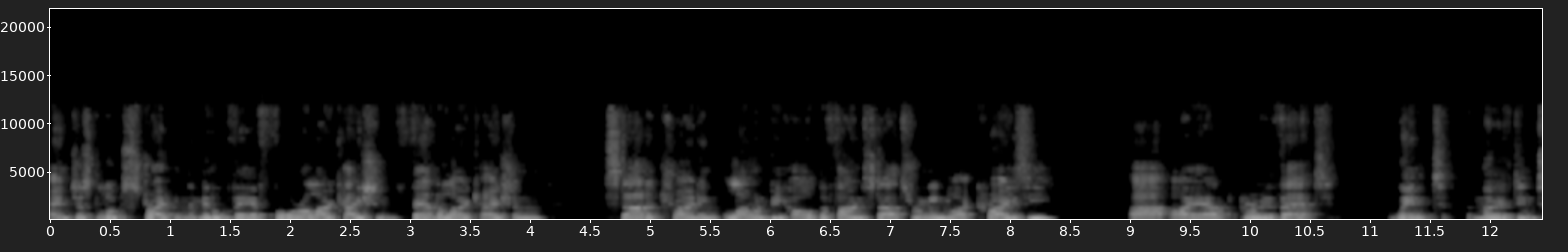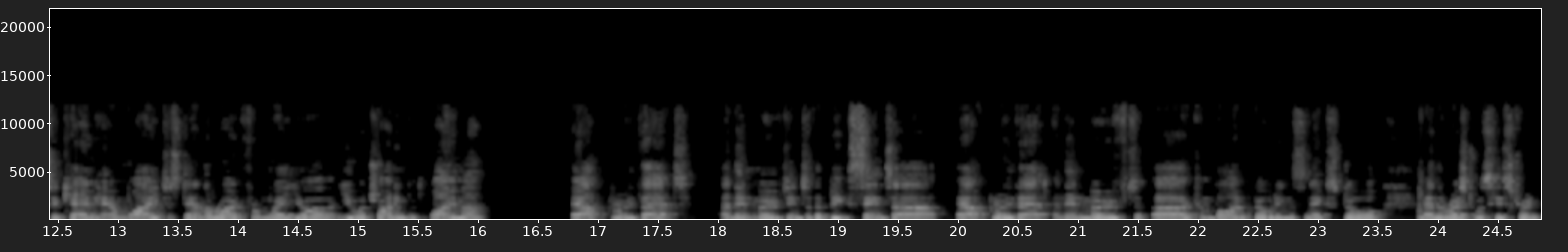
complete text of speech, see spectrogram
and just looked straight in the middle there for a location. Found a location, started training. Lo and behold, the phone starts ringing like crazy. Uh, I outgrew that went moved into Canham Way, just down the road from where you you were training with WAIMA. Outgrew that, and then moved into the big centre. Outgrew that, and then moved uh, combined buildings next door, and the rest was history.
